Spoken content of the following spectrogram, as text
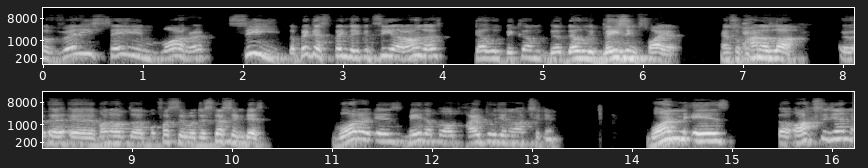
the very same water, sea, the biggest thing that you can see around us, that will become that will be blazing fire. And Subhanallah, uh, uh, uh, one of the mufassir was discussing this. Water is made up of hydrogen and oxygen. One is uh, oxygen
